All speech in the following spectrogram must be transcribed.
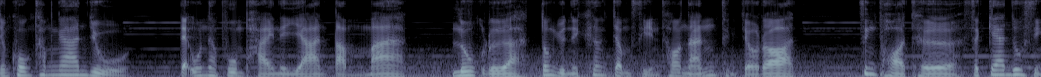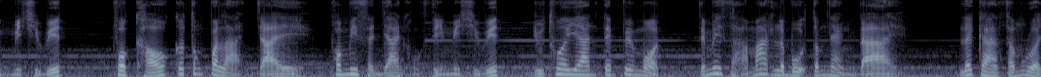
ยังคงทำงานอยู่ แต่อุณหภูมิภายในยานต่ำมาก ลูกเรือต้องอยู่ในเครื่องจำศีลเท่านั้นถึงจะรอด ซึ่งพอเธอสแกนดูสิ่งมีชีวิต พวกเขาก็ต้องประหลาดใจ เพราะมีสัญญาณของสิ่งมีชีวิต อยู่ทั่วยานเต็มไปหมด แต่ไม่สามารถระบุตำแหน่งได้ และการสำรวจ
